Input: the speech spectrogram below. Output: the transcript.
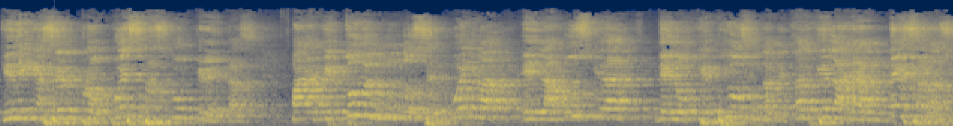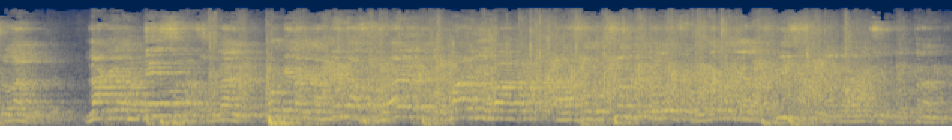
Tiene que hacer propuestas concretas para que todo el mundo se vuelva en la búsqueda del objetivo fundamental la grandeza nacional. La grandeza nacional, porque la grandeza nacional es lo que va a llevar a la solución de todos los problemas y a las crisis que nos vamos encontrando.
